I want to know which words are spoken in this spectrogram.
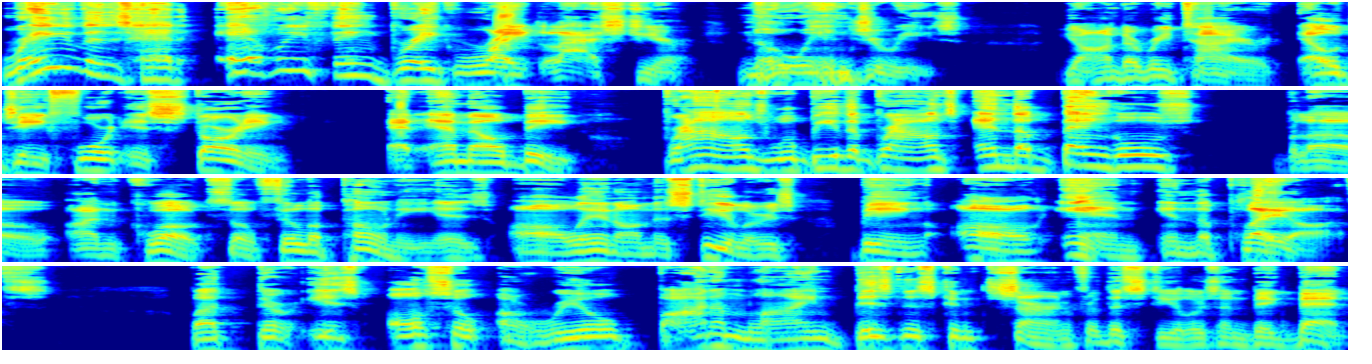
Ravens had everything break right last year. No injuries. Yanda retired. LJ Fort is starting at MLB. Browns will be the Browns and the Bengals blow, unquote. So Fillipponi is all in on the Steelers being all in in the playoffs. But there is also a real bottom line business concern for the Steelers and Big Ben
